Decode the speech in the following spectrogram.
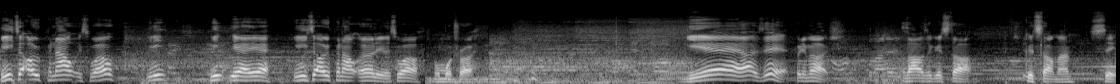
You need to open out as well. You need, you need- yeah, yeah. You need to open out earlier as well. One more try. Yeah, that was it, pretty much. That was a good start. Good start, man. Sick.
